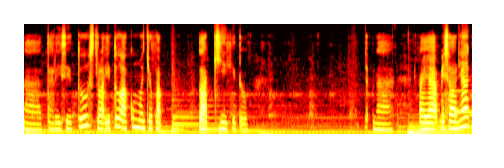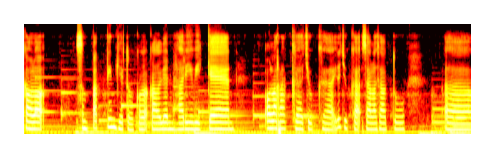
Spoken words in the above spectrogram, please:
nah dari situ setelah itu aku mencoba lagi gitu. Nah kayak misalnya kalau sempatin gitu kalau kalian hari weekend olahraga juga itu juga salah satu uh,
